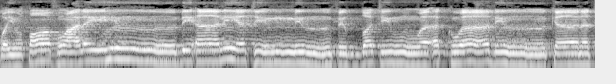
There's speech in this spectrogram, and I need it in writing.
ويطاف عليهم بآنية من فضة وأكواب كانت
